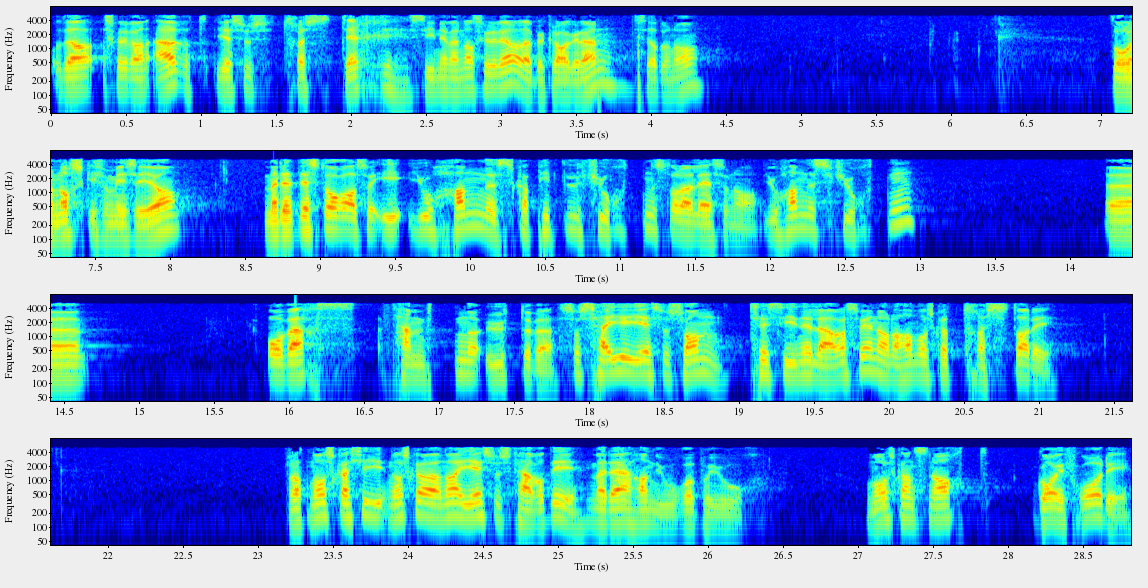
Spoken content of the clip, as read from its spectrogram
og Der skal det være en R. Jesus trøster sine venner. skal det være. Jeg beklager den. Ser du nå? Dårlig norsk fra min side. Men dette står altså i Johannes kapittel 14. står det å lese nå. Johannes 14 eh, og vers 15 og utover. Så sier Jesus sånn til sine læresvenner når han nå skal trøste dem. For nå, skal ikke, nå, skal, nå er Jesus ferdig med det han gjorde på jord. Og Nå skal han snart gå ifra dem.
